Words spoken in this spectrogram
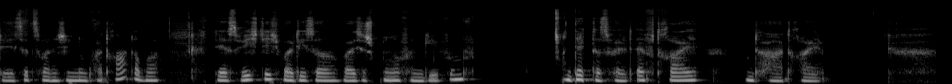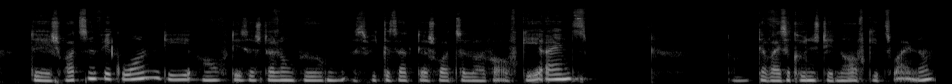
Der ist jetzt zwar nicht in dem Quadrat, aber der ist wichtig, weil dieser weiße Springer von G5 deckt das Feld F3 und H3. Die schwarzen Figuren, die auf diese Stellung wirken, ist wie gesagt der schwarze Läufer auf G1. Ähm, der weiße König steht nur auf G2, ne?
